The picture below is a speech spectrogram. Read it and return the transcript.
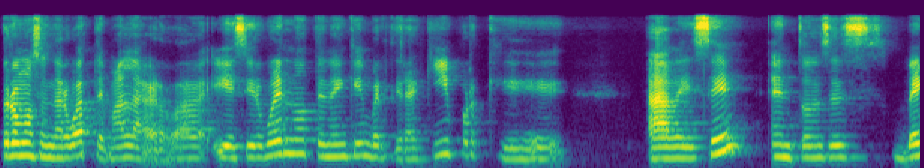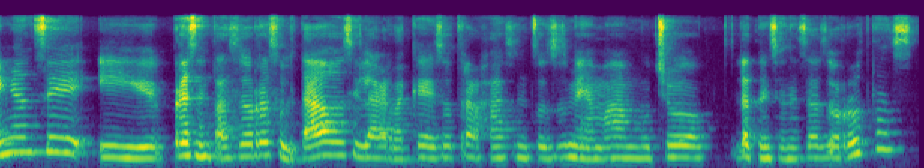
promocionar Guatemala, ¿verdad? Y decir, bueno, tienen que invertir aquí porque ABC, entonces vénganse y presentar sus resultados y la verdad que eso trabajas, entonces me llama mucho la atención esas dos rutas,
